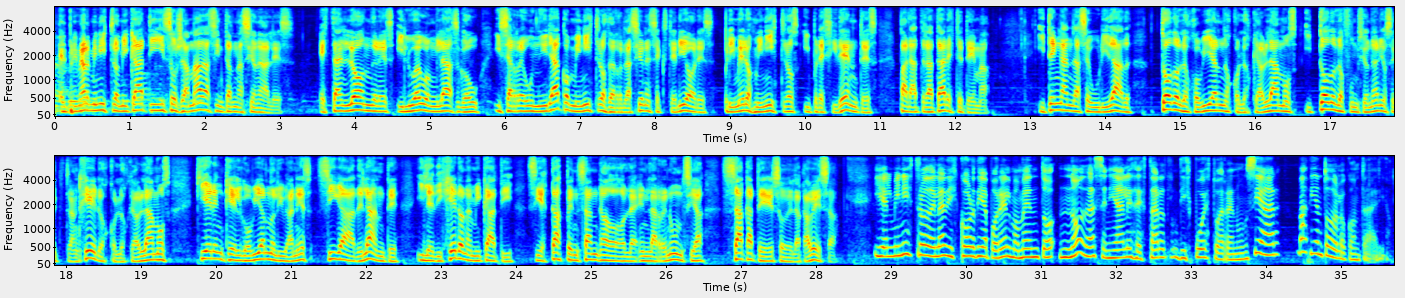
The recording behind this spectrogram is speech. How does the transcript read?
El primer ministro Mikati hizo llamadas internacionales. Está en Londres y luego en Glasgow y se reunirá con ministros de Relaciones Exteriores, primeros ministros y presidentes para tratar este tema. Y tengan la seguridad todos los gobiernos con los que hablamos y todos los funcionarios extranjeros con los que hablamos quieren que el gobierno libanés siga adelante y le dijeron a Mikati, si estás pensando en la renuncia, sácate eso de la cabeza. Y el ministro de la Discordia por el momento no da señales de estar dispuesto a renunciar, más bien todo lo contrario.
